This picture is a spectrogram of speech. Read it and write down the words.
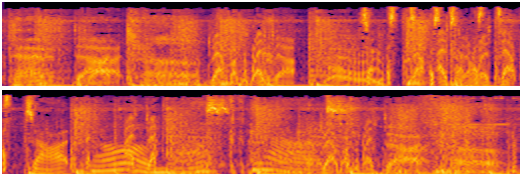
AskPat.com. Dot com. AskPat. Dot com.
